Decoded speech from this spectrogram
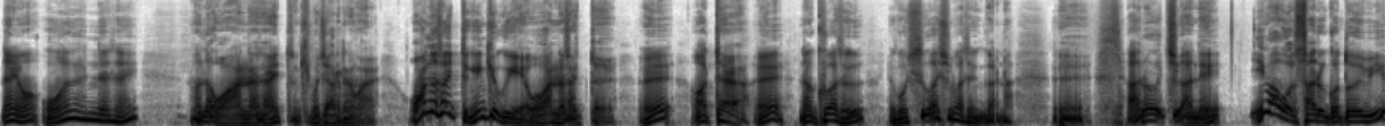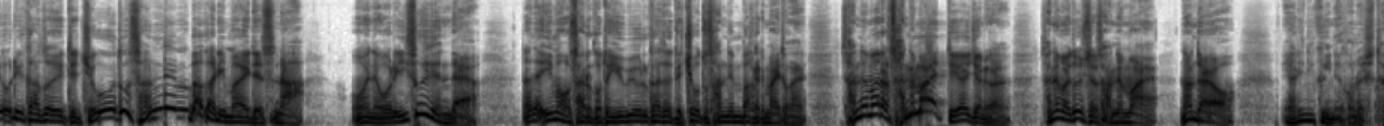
何よお上がんなさい？なんだお上がんなさいって気持ち悪いなおいお上がんなさいって元気よく言えお上がんなさいって。え？あったよ。え？なんか食わずご馳走はしませんがな、え？ーあのうちはね今を去ること指折り数えてちょうど3年ばかり前ですな。お前ね俺急いでんだよ。なんだ今を去ること指折り数えてちょうど3年ばかり前とかね。3年前だ3年前って言いじゃねえか。3年前どうして3年前なんだよ。やりにくいね、この人。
